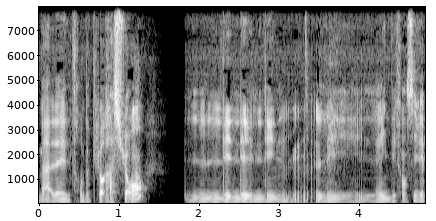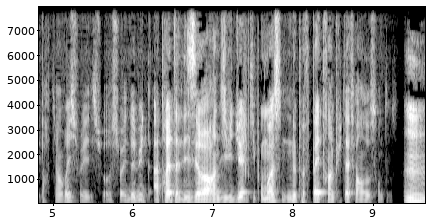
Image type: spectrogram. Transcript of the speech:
bah, être un peu plus rassurant, les, les, les, les, la ligne défensive est partie en vrille sur les, sur, sur les deux buts. Après, tu as des erreurs individuelles qui, pour moi, ne peuvent pas être imputées à Fernando Santos. Mmh.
